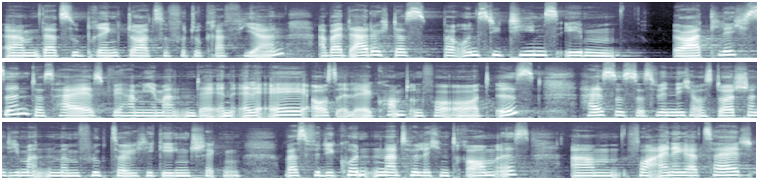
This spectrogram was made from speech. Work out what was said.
ähm, dazu bringt, dort zu fotografieren. Aber dadurch, dass bei uns die Teams eben örtlich sind. Das heißt, wir haben jemanden, der in LA, aus LA kommt und vor Ort ist. Heißt es, dass wir nicht aus Deutschland jemanden mit dem Flugzeug durch die Gegend schicken. Was für die Kunden natürlich ein Traum ist. Ähm, vor einiger Zeit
